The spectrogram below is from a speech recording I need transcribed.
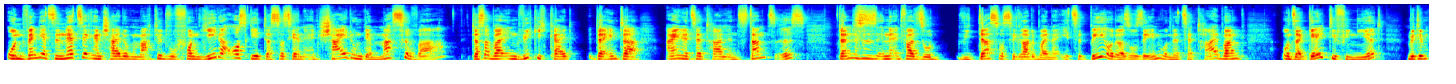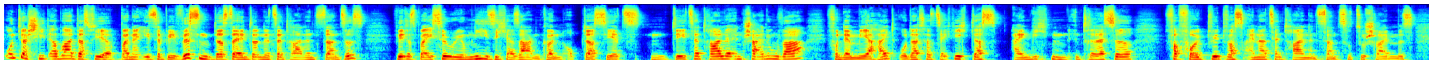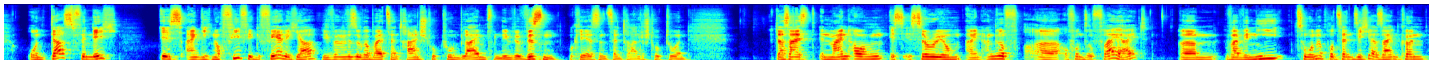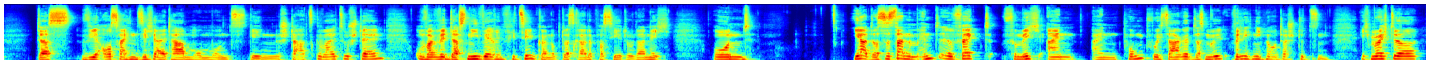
Und wenn jetzt eine Netzwerkentscheidung gemacht wird, wovon jeder ausgeht, dass das ja eine Entscheidung der Masse war, das aber in Wirklichkeit dahinter eine zentrale Instanz ist, dann ist es in etwa so wie das, was wir gerade bei einer EZB oder so sehen, wo eine Zentralbank unser Geld definiert, mit dem Unterschied aber, dass wir bei einer EZB wissen, dass dahinter eine zentrale Instanz ist, wird es bei Ethereum nie sicher sagen können, ob das jetzt eine dezentrale Entscheidung war von der Mehrheit oder tatsächlich, dass eigentlich ein Interesse verfolgt wird, was einer zentralen Instanz zuzuschreiben ist. Und das finde ich, ist eigentlich noch viel, viel gefährlicher, wie wenn wir sogar bei zentralen Strukturen bleiben, von denen wir wissen, okay, es sind zentrale Strukturen. Das heißt, in meinen Augen ist Ethereum ein Angriff äh, auf unsere Freiheit, ähm, weil wir nie zu 100% sicher sein können, dass wir ausreichend Sicherheit haben, um uns gegen eine Staatsgewalt zu stellen und weil wir das nie verifizieren können, ob das gerade passiert oder nicht. Und ja, das ist dann im Endeffekt für mich ein, ein Punkt, wo ich sage, das will ich nicht mehr unterstützen. Ich möchte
